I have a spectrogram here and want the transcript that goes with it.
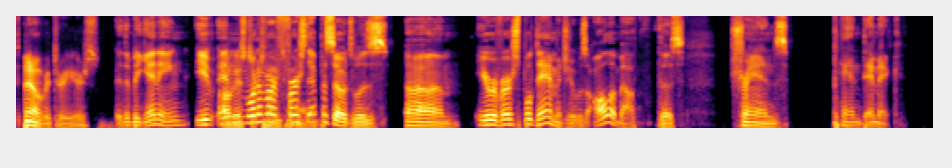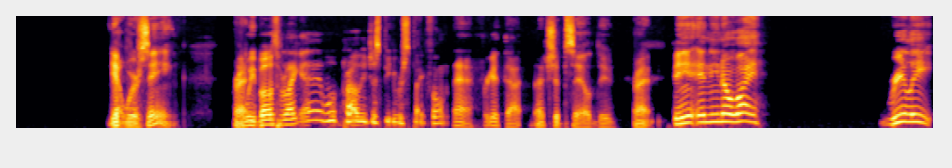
It's been over three years. At the beginning, and August one of our first episodes was um, irreversible damage. It was all about this trans pandemic Yep. that we're seeing. Right. We both were like, eh, we'll probably just be respectful. Nah, forget that. That ship sailed, dude. Right. And, and you know why? Really,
